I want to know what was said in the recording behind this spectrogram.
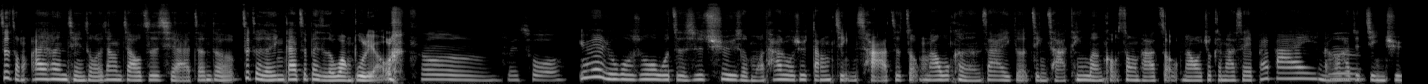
这种爱恨情仇这样交织起来，真的，这个人应该这辈子都忘不了了。嗯，没错。因为如果说我只是去什么，他如果去当警察这种，那我可能在一个警察厅门口送他走，然后我就跟他 say 拜拜，然后他就进去。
